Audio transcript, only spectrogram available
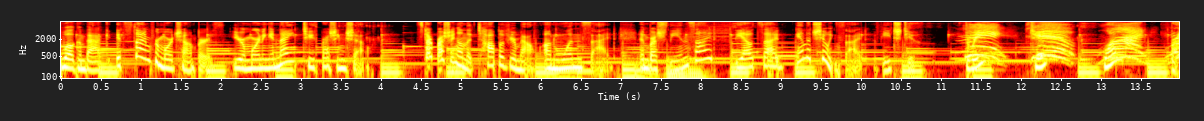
Welcome back. It's time for more Chompers, your morning and night toothbrushing show. Start brushing on the top of your mouth on one side and brush the inside, the outside, and the chewing side of each tooth. Three, two, one, brush.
